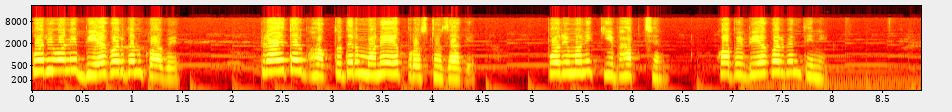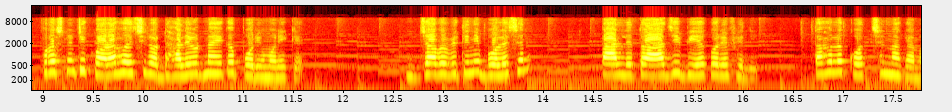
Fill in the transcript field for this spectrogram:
পরিমণি বিয়ে করবেন কবে? প্রায় তার ভক্তদের মনে প্রশ্ন জাগে। পরিমণি কি ভাবছেন? কবে বিয়ে করবেন তিনি? প্রশ্নটি করা হয়েছিল ঢালিউড নায়িকা পরিমণিকে। জবাবে তিনি বলেছেন, পারলে তো আজই বিয়ে করে ফেলি। তাহলে করছেন না কেন?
